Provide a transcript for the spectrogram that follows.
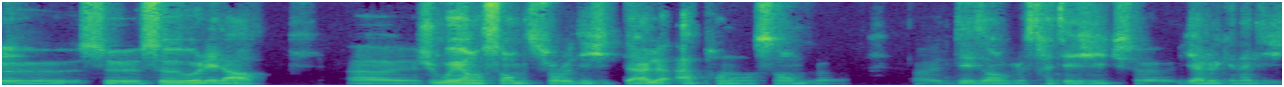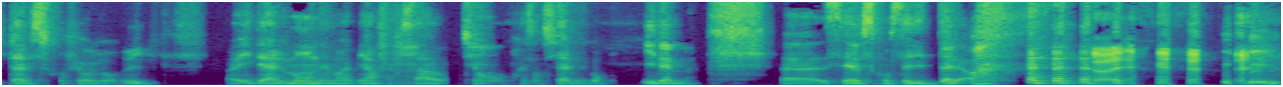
euh, ce, ce volet-là. Euh, jouer ensemble sur le digital, apprendre ensemble euh, des angles stratégiques euh, via le canal digital, c'est ce qu'on fait aujourd'hui. Idéalement, on aimerait bien faire ça aussi en présentiel, mais bon, idem. Euh, c'est ce qu'on s'est dit tout à l'heure.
